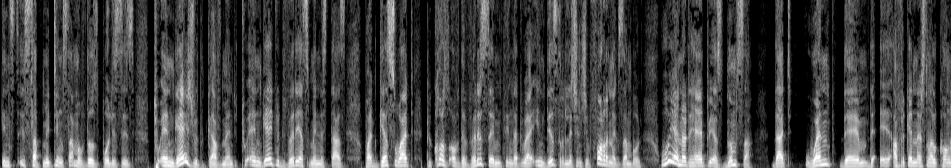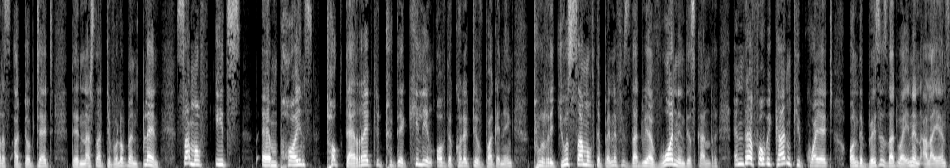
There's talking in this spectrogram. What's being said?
in is submitting some of those policies to engage with government, to engage with various ministers. But guess what? Because of the very same thing that we are in this relationship, for an example, we are not happy as NUMSA that when the, the African National Congress adopted the National Development Plan, some of its um, points talk directly to the killing of the collective bargaining to reduce some of the benefits that we have won in this country. And therefore, we can't keep quiet on the basis that we're in an alliance.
